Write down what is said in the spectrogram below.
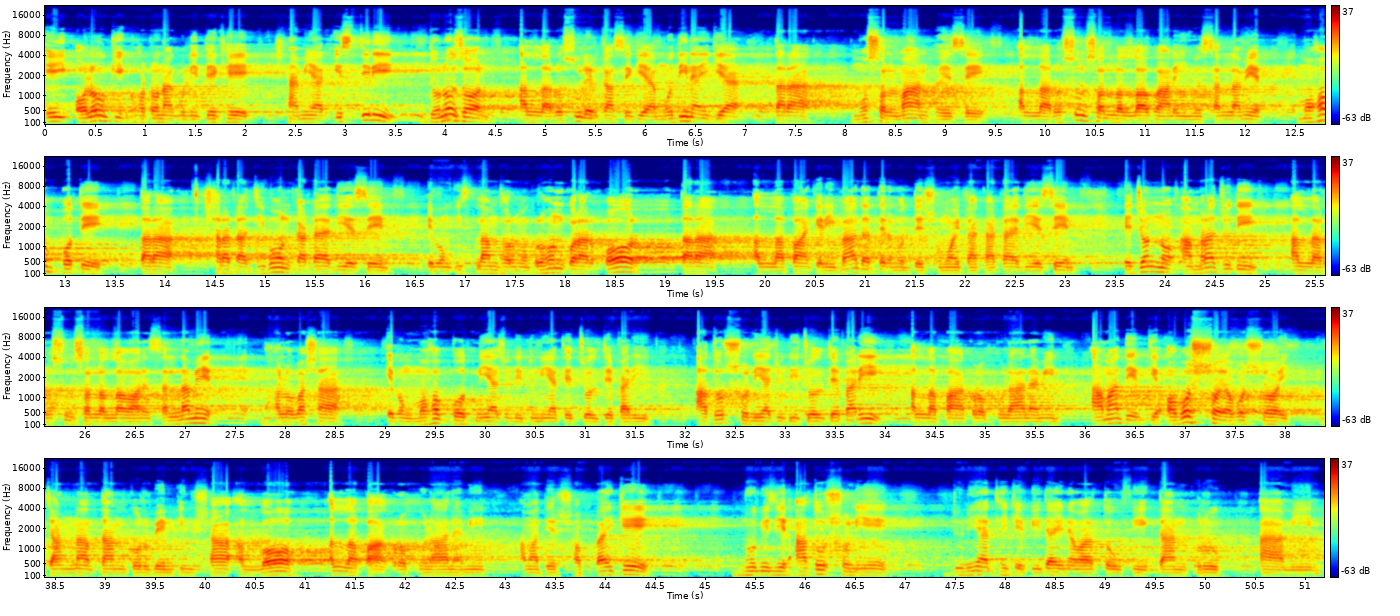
এই অলৌকিক ঘটনাগুলি দেখে স্বামী আর স্ত্রী দোনোজন আল্লাহ রসুলের কাছে গিয়া মদিনায় গিয়া তারা মুসলমান হয়েছে। আল্লাহ রসুল সাল্লাহ আলহিসাল্লামের মহব্বতে তারা সারাটা জীবন কাটায় দিয়েছেন এবং ইসলাম ধর্ম গ্রহণ করার পর তারা আল্লাহ পাকের ইবাদতের মধ্যে সময়টা কাটায় দিয়েছেন। এজন্য আমরা যদি আল্লাহ রসুল সাল্লাহ সাল্লামের ভালোবাসা এবং মহব্বত নিয়ে যদি দুনিয়াতে চলতে পারি, আদর্শ নিয়ে যদি চলতে পারি, আল্লাহ পাক রব্বুল আলমিন আমাদেরকে অবশ্যই অবশ্যই জান্নাত দান করবেন ইনশা আল্লাহ আল্লাহ পাক রব্বুল আলমিন আমাদের সবাইকে নবীজির আদর্শ নিয়ে দুনিয়া থেকে বিদায় নেওয়ার তৌফিক দান করুক আমিন।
